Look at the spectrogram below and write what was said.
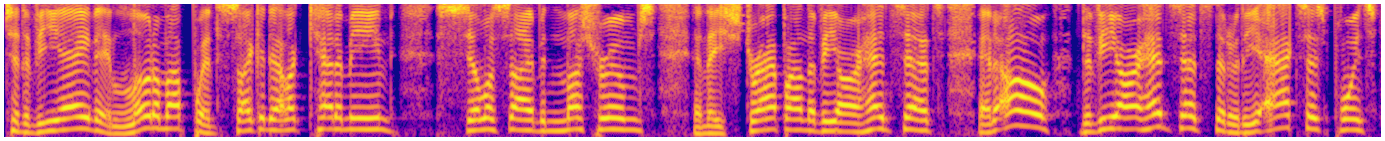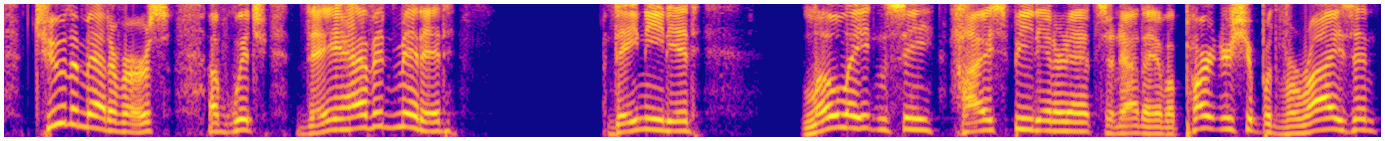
to the VA. They load them up with psychedelic ketamine, psilocybin mushrooms, and they strap on the VR headsets. And oh, the VR headsets that are the access points to the metaverse, of which they have admitted they needed low latency, high speed internet. So now they have a partnership with Verizon,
